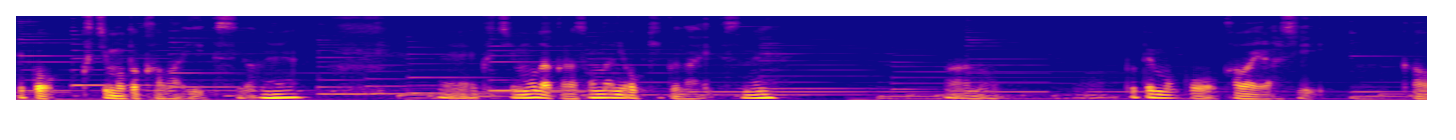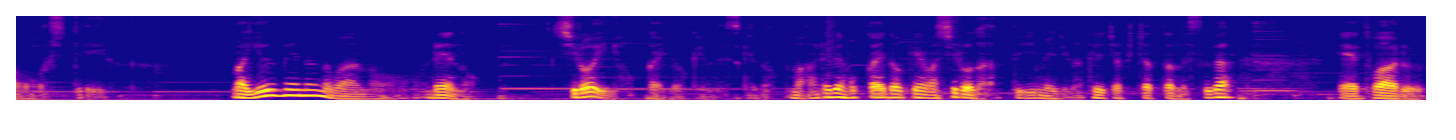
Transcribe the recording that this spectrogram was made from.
結構口元可愛いですよね、えー、口もだからそんなに大きくないですね。あのとてもこう可愛らしい顔をしている。まあ有名なのはあの例の白い北海道犬ですけど、まあ、あれで北海道犬は白だっていうイメージが定着しちゃったんですがえー、とある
